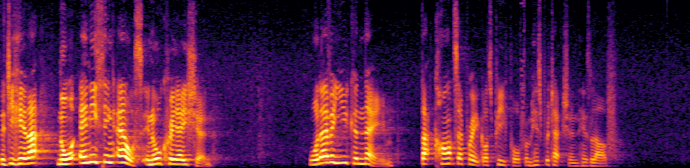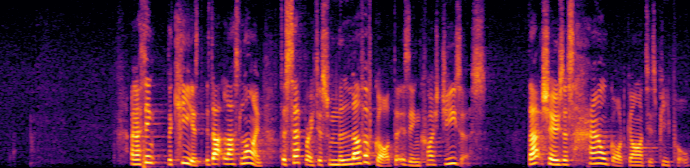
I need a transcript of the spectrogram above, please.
Did you hear that? Nor anything else in all creation Whatever you can name, that can't separate God's people from his protection, his love. And I think the key is, is that last line to separate us from the love of God that is in Christ Jesus. That shows us how God guards his people.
